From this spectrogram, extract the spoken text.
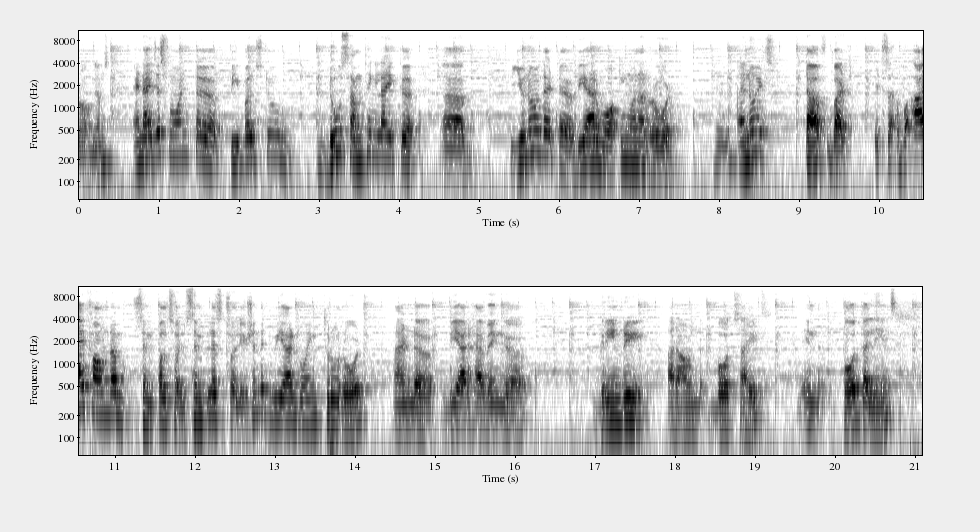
problems and i just want uh, peoples to do something like uh, uh, you know that uh, we are walking on a road I know it's tough, but it's. A, I found a simple, sol- simplest solution that we are going through roads and uh, we are having uh, greenery around both sides in both the lanes.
